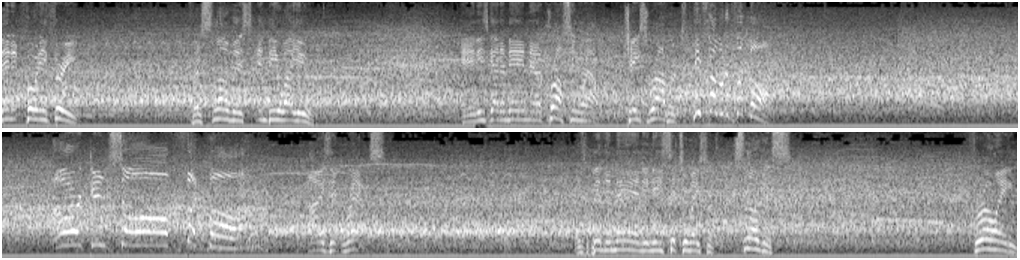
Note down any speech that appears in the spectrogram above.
Minute 43 for Slovis and BYU. And he's got a man crossing route. Chase Roberts. He fumbled the football. Arkansas football. Isaac Rex has been the man in these situations. Slovis throwing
